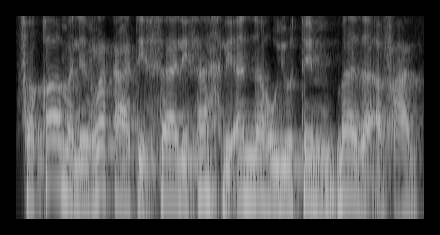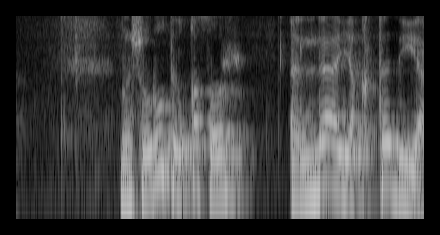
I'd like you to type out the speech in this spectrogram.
فقام للركعة الثالثة لأنه يتم. ماذا أفعل؟ من شروط القصر أن لا يقتدي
